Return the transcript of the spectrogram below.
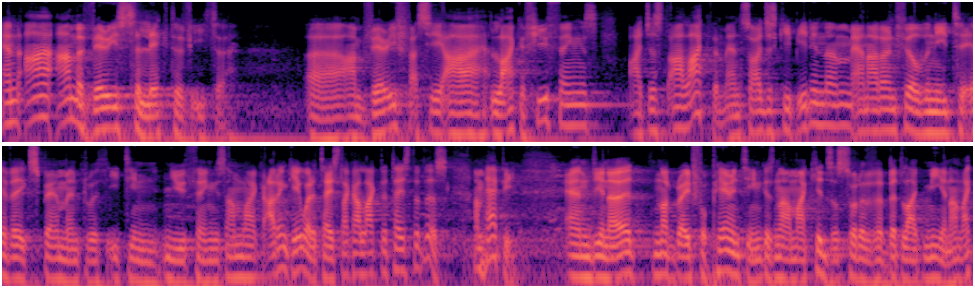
And I, I'm a very selective eater. Uh, I'm very fussy. I like a few things. I just I like them, and so I just keep eating them, and I don't feel the need to ever experiment with eating new things. I'm like, I don't care what it tastes like. I like the taste of this. I'm happy, and you know, it's not great for parenting because now my kids are sort of a bit like me, and I'm like,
